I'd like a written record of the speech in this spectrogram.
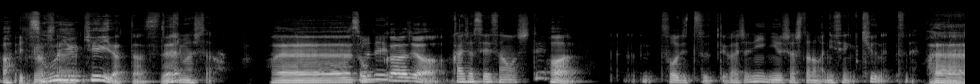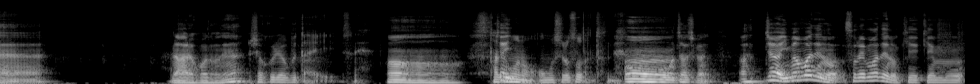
あ、ねそういう経緯だったんですね。来ました。へえ、そっからじゃ会社生産をして、あ。は双日っていう会社に入社したのが2009年ですね。い。へえ。なるほどね。食料部隊ですね。うんうんうん。建物面白そうだったんで。うん、確かに。あ、じゃあ今までの、それまでの経験も、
